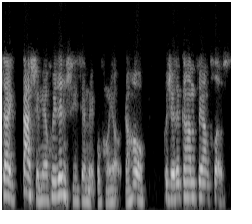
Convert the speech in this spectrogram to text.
在大学里面会认识一些美国朋友，然后会觉得跟他们非常 close，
